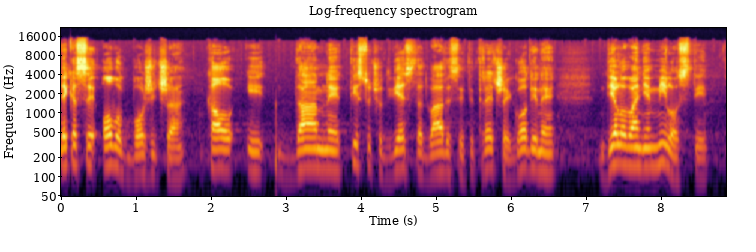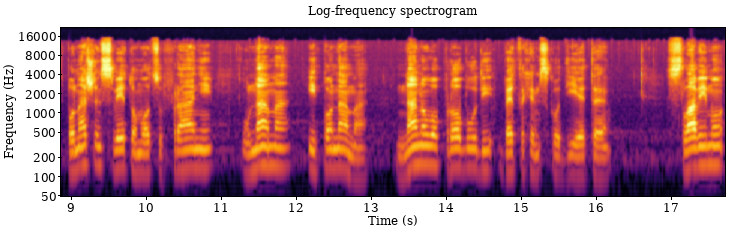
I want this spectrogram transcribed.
Neka se ovog Božića, kao i davne 1223. godine, djelovanje milosti po našem svetom ocu Franji u nama i po nama nanovo probudi betlehemsko dijete. Slavimo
